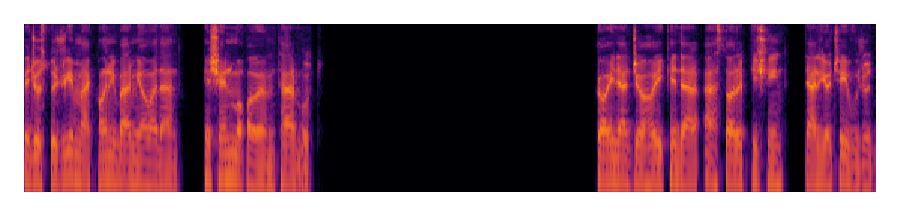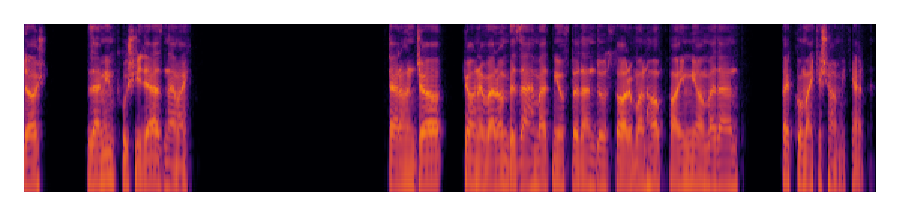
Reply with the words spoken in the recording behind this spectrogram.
به جستجوی مکانی برمی آمدند که شن مقاومتر بود. گاهی در جاهایی که در اثار پیشین دریاچه وجود داشت زمین پوشیده از نمک در آنجا جانوران به زحمت میافتادند و ساربانها پایین می آمدند و کمکشان می کردند.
